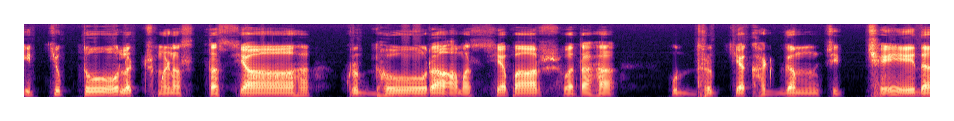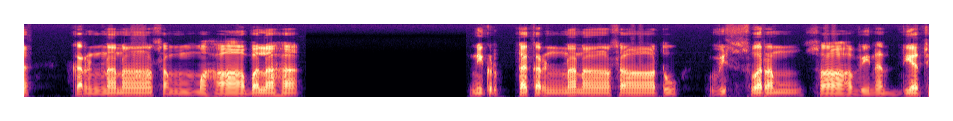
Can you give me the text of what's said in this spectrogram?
इत्युक्तो लक्ष्मणस्तस्याः क्रुद्धो रामस्य पार्श्वतः उद्धृत्य खड्गम् चिच्छेद कर्णनासम् महाबलः। निकृत्तकर्णनासा तु विस्वरम् सा विनद्य च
